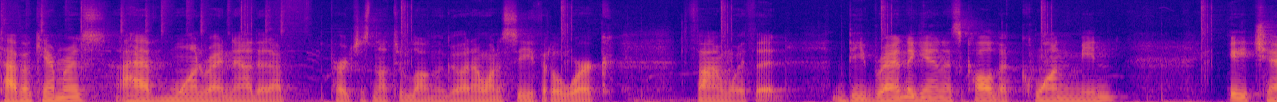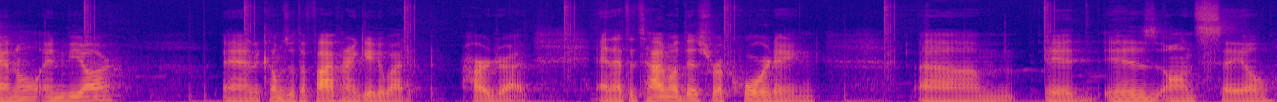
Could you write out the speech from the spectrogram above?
type of cameras. I have one right now that I purchased not too long ago and I want to see if it'll work fine with it. The brand again is called the Quanmin 8 channel NVR and it comes with a 500 gigabyte hard drive. And at the time of this recording, um, it is on sale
